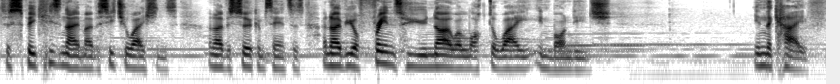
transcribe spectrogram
to speak his name over situations and over circumstances and over your friends who you know are locked away in bondage in the cave?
